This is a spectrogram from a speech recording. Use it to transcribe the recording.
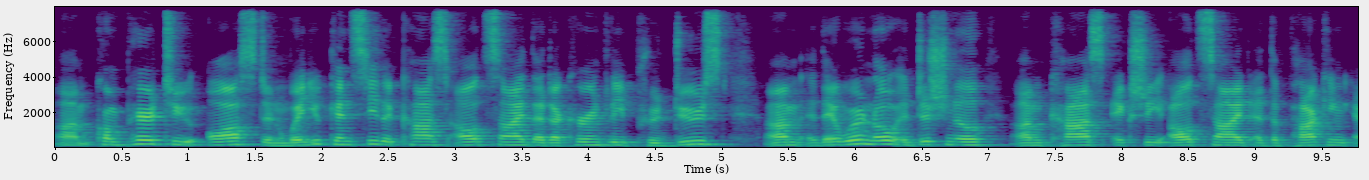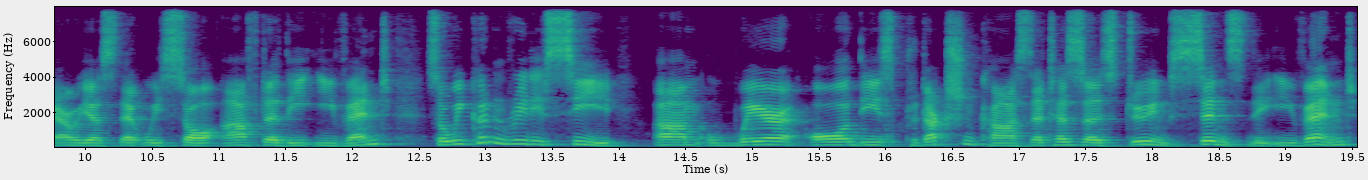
um, compared to Austin, where you can see the cars outside that are currently produced, um, there were no additional um, cars actually outside at the parking areas that we saw after the event. So we couldn't really see um, where all these production cars that Tesla is doing since the event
